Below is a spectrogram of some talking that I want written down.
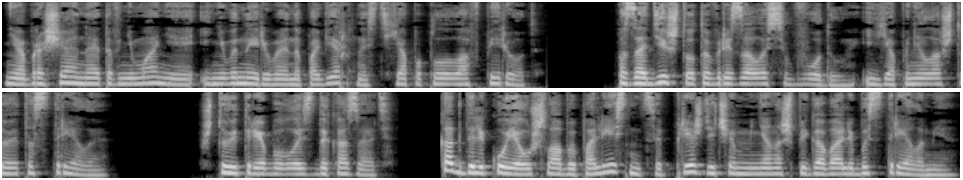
Не обращая на это внимания и не выныривая на поверхность, я поплыла вперед. Позади что-то врезалось в воду, и я поняла, что это стрелы. Что и требовалось доказать. Как далеко я ушла бы по лестнице, прежде чем меня нашпиговали бы стрелами?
